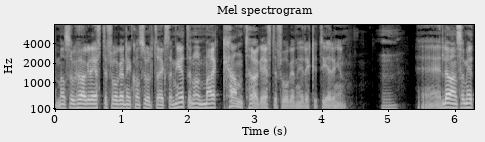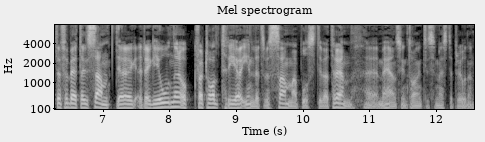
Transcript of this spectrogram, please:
Man såg högre efterfrågan i konsultverksamheten och en markant högre efterfrågan i rekryteringen. Mm. Eh, lönsamheten förbättrades i samtliga regioner och kvartal tre har inletts med samma positiva trend eh, med hänsyn tagen till semesterperioden.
